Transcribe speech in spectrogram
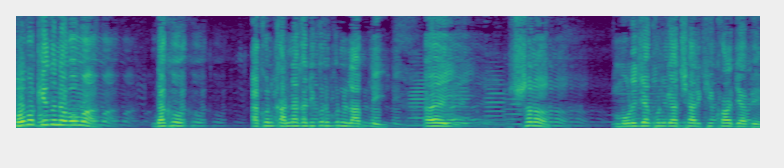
বোমা না বোমা। দেখো, এখন কান্নাকাটি করে কোনো লাভ নেই। এই, শোনো, মরে যখন গেছে আর কি করা যাবে?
